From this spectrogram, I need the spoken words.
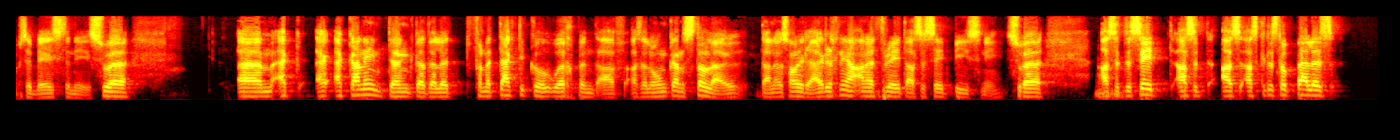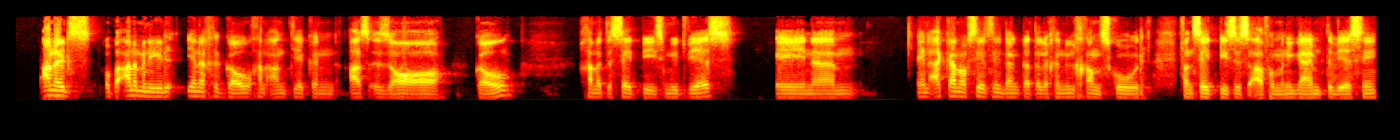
op sy beste nie. So ehm um, ek, ek ek kan nie dink dat hulle van 'n tactical oogpunt af as hulle hom kan stilhou, dan is hy regtig nie 'n ander threat as 'n set piece nie. So as dit 'n set as dit as as Crystal Palace anders op 'n ander manier enige goal gaan aanteken as 'n za goal gaan dit 'n set piece moet wees en ehm um, en ek kan nog steeds nie dink dat hulle genoeg gaan skoor van set pieces af om in die game te wees nie.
